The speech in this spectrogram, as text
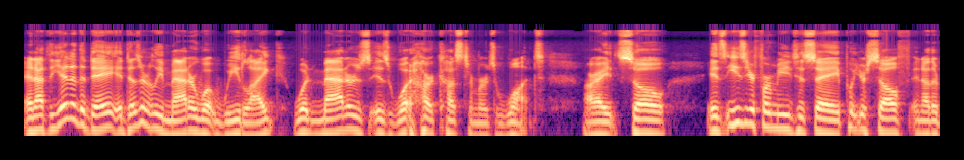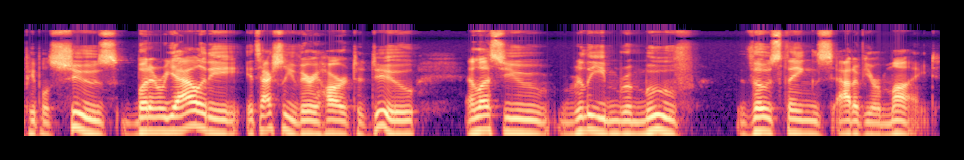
And at the end of the day it doesn't really matter what we like. What matters is what our customers want. All right? So it's easier for me to say put yourself in other people's shoes but in reality it's actually very hard to do unless you really remove those things out of your mind.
